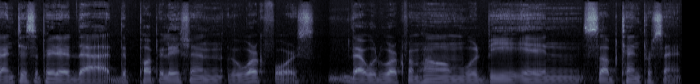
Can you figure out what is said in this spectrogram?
anticipated that the population the workforce that would work from home would be in sub 10%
